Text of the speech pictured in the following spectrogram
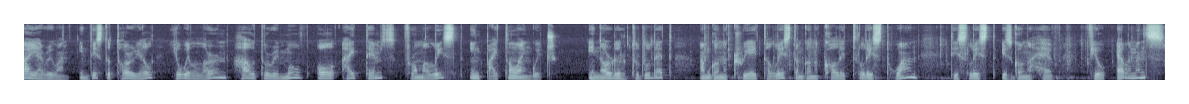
Hi everyone, in this tutorial you will learn how to remove all items from a list in Python language. In order to do that I'm gonna create a list, I'm gonna call it list1. This list is gonna have few elements,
